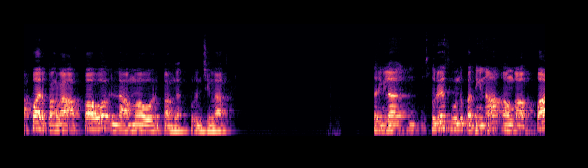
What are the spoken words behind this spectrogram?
அப்பா இருப்பாங்களா? அப்பாவோ இல்லை அம்மாவோ இருப்பாங்க. புரிஞ்சுங்களா? சரிங்களா? சுரேஷுக்கு வந்து பார்த்தீங்கன்னா அவங்க அப்பா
